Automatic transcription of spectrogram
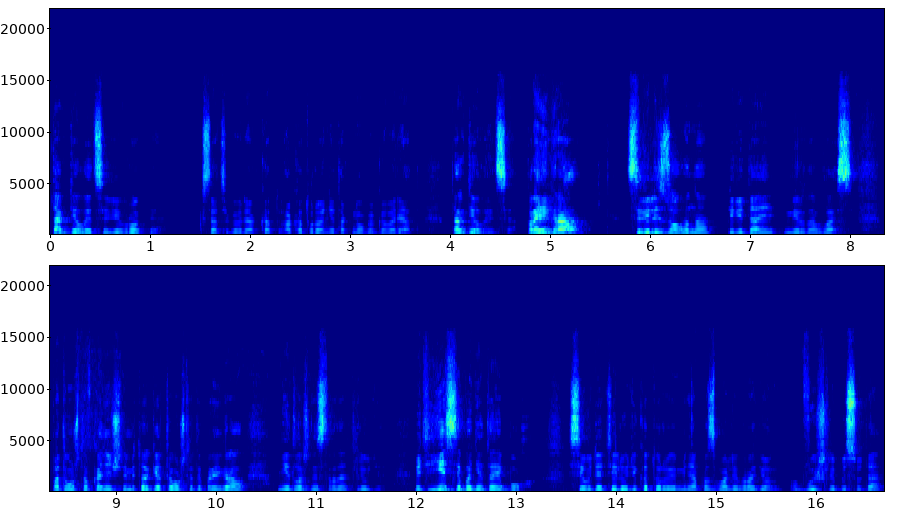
так делается в Европе, кстати говоря, о которой они так много говорят. Так делается. Проиграл, цивилизованно передай мир на власть. Потому что в конечном итоге от того, что ты проиграл, не должны страдать люди. Ведь если бы, не дай бог, сегодня те люди, которые меня позвали в район, вышли бы сюда,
